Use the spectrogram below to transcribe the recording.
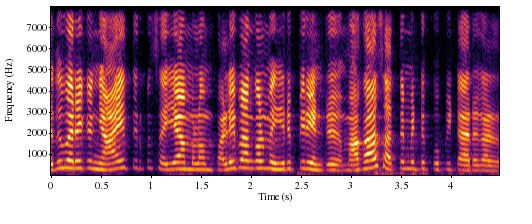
எதுவரைக்கும் நியாய தீர்ப்பு செய்யாமலும் பழிவாங்காமலும் இருப்பீர் என்று மகா சத்தமிட்டு கூப்பிட்டார்கள்.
